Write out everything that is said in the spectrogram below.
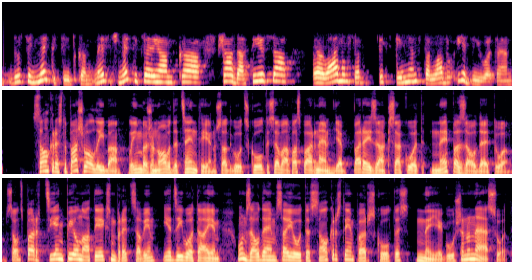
drusciņa neticība, ka mēs taču neticējām, ka šādā tiesā eh, lēmums var tikt pieņemts par labu iedzīvotājiem. Salkrastu pašvaldībā Limbažu novada centienus atgūt skulti savā paspārnē, ja pareizāk sakot, nepazaudēt to, sauc par cieņpilnu attieksmi pret saviem iedzīvotājiem un zaudējuma sajūtas salkrastiem par skultes neiegūšanu nesot.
